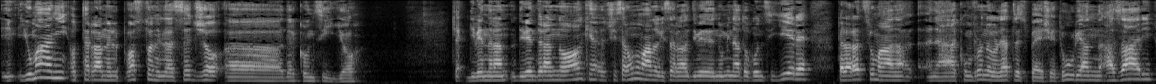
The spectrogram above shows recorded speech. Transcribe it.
gli umani otterranno il posto nel seggio uh, del consiglio. Cioè, diventeranno, diventeranno, anche. Ci sarà un umano che sarà nominato consigliere per la razza umana eh, a confronto con le altre specie: Turian, Asari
